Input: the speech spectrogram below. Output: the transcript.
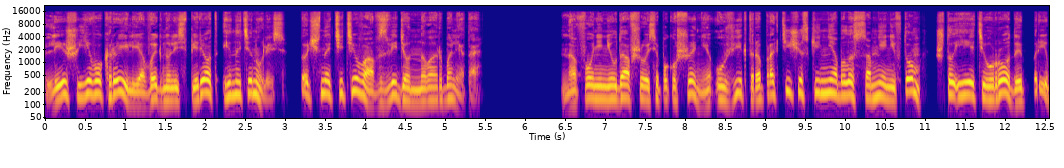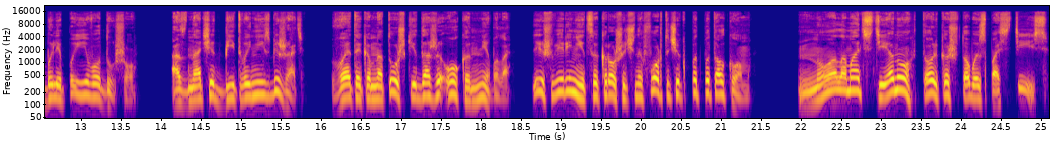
Лишь его крылья выгнулись вперед и натянулись, точно тетива взведенного арбалета. На фоне неудавшегося покушения у Виктора практически не было сомнений в том, что и эти уроды прибыли по его душу. А значит, битвы не избежать. В этой комнатушке даже окон не было, лишь вереница крошечных форточек под потолком. Ну а ломать стену, только чтобы спастись,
